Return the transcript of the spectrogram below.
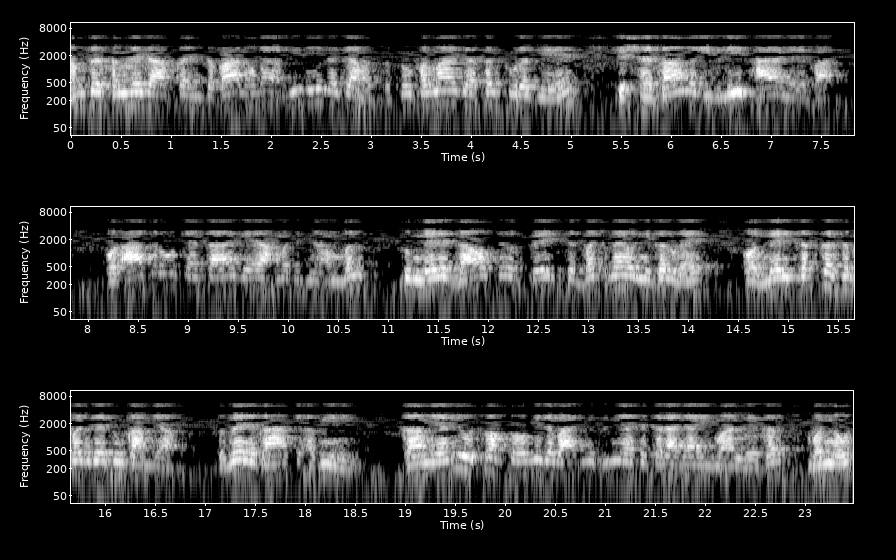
ہم تو سمجھے کہ آپ کا انتقال ہوگا ابھی نہیں کا کیا مطلب؟ تم فرمایا کہ اصل صورت یہ ہے کہ شیطان اور ابلیس آیا میرے پاس اور آ کر وہ کہتا ہے کہ احمد ابن حنبل، تم میرے داؤ سے اور پیٹ سے بچ گئے اور نکل گئے اور میری چکر سے بچ گئے، تم کامیاب۔ تو میں نے کہا کہ ابھی نہیں۔ کامیابی اس وقت ہوگی جب آدمی دنیا سے چلا جائے ایمان لے کر، ورنہ اس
